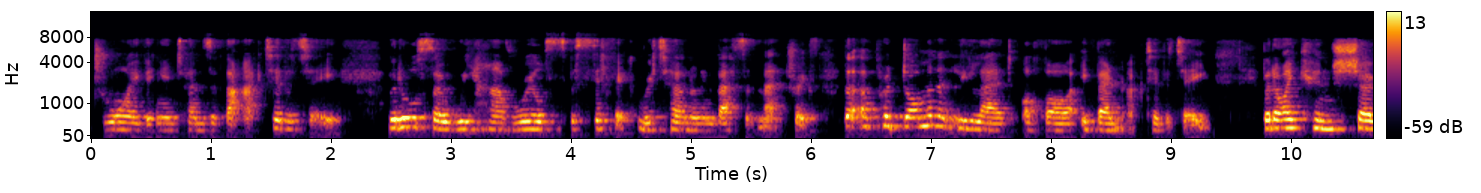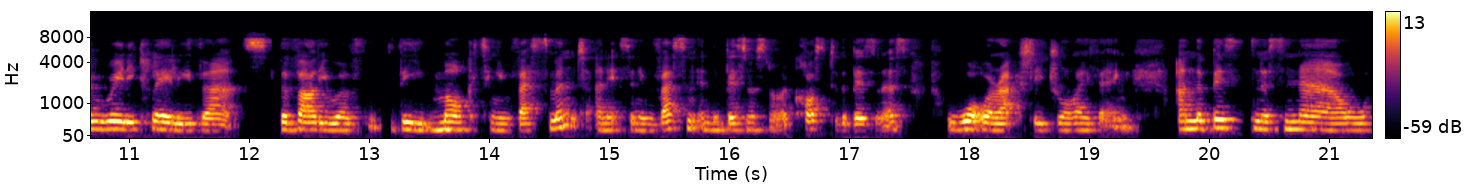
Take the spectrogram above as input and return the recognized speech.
driving in terms of that activity. But also we have real specific return on investment metrics that are predominantly led off our event activity but I can show really clearly that the value of the marketing investment, and it's an investment in the business, not a cost to the business, what we're actually driving. And the business now,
